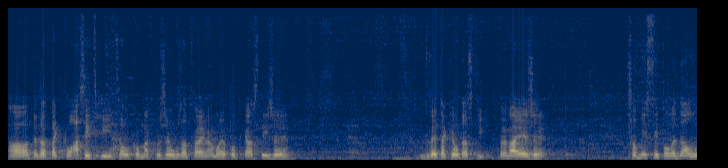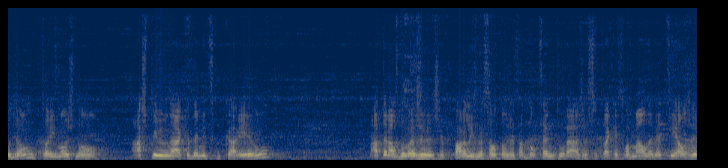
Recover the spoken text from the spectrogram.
uh, teda tak klasicky celkom, akože uzatváram moje podcasty, že dve také otázky. Prvá je, že čo by si povedal ľuďom, ktorí možno ašpirujú na akademickú kariéru, a teraz dobre, že, že bavili sme sa o tom, že tá docentúra, že sú to také formálne veci, ale že,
